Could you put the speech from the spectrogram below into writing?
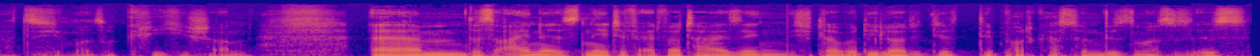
hört sich immer so griechisch an. Ähm, das eine ist Native Advertising. Ich glaube, die Leute, die den Podcast hören, wissen, was es ist.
